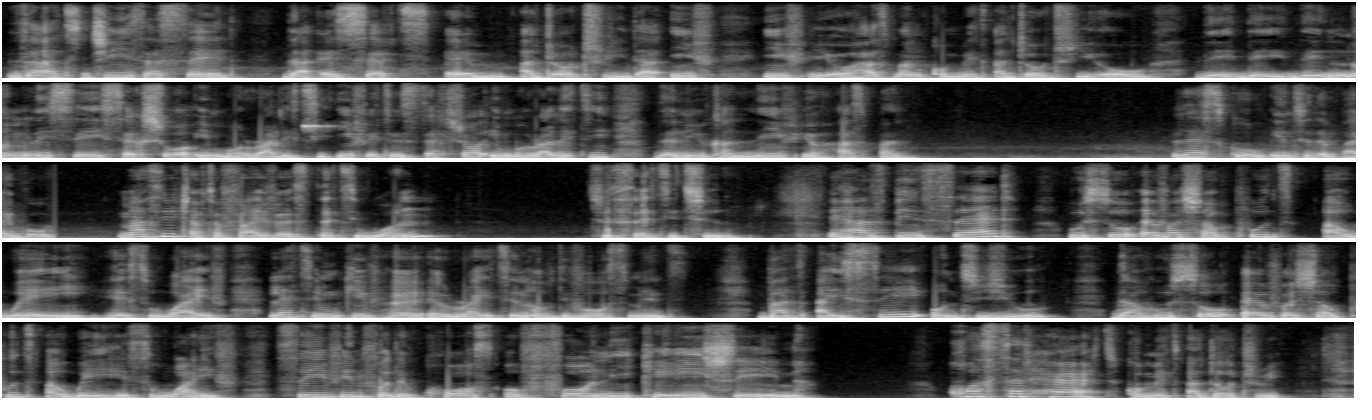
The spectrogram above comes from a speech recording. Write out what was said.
that Jesus said, that accepts um, adultery, that if if your husband commits adultery or they, they, they normally say sexual immorality. If it is sexual immorality, then you can leave your husband. Let's go into the Bible. Matthew chapter 5 verse 31 to 32. It has been said, Whosoever shall put away his wife, let him give her a writing of divorcement. But I say unto you that whosoever shall put away his wife, saving for the cause of fornication, caused her to commit adultery.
